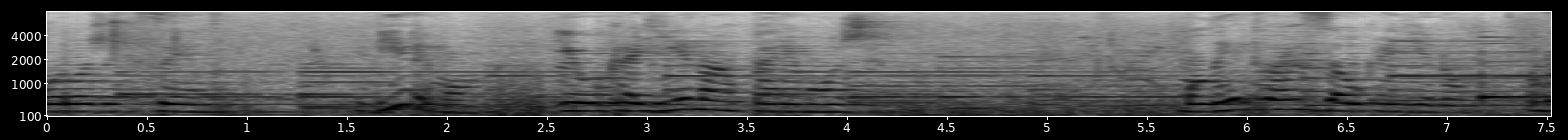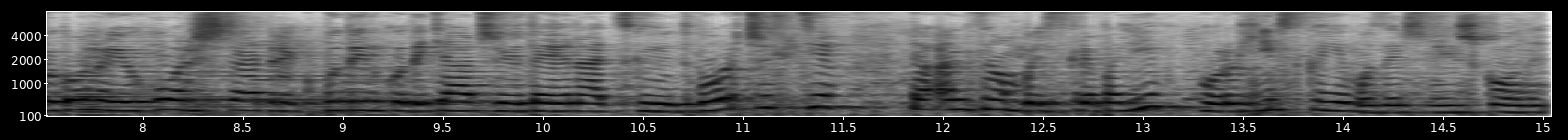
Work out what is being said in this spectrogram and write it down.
ворожих сил. Віримо, і Україна переможе. Молитва за Україну виконує хор Щедрик будинку дитячої та юнацької творчості та ансамбль скрипалів Горохівської музичної школи.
